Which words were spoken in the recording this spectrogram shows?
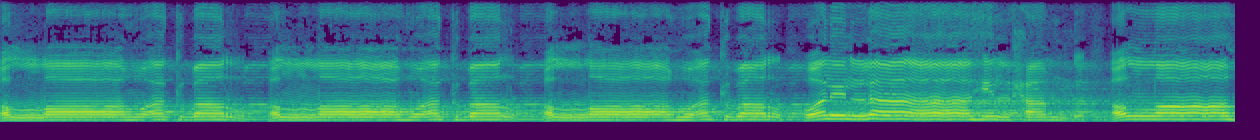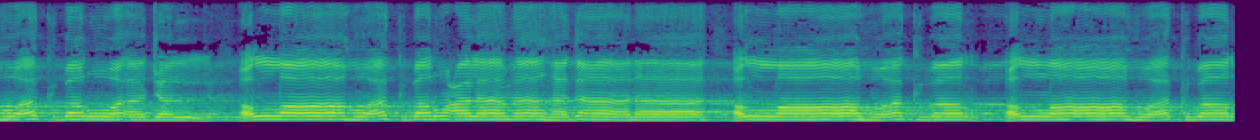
الله أكبر الله أكبر الله أكبر ولله الحمد. الله أكبر وأجل. الله أكبر على ما هدانا. الله أكبر. الله أكبر.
